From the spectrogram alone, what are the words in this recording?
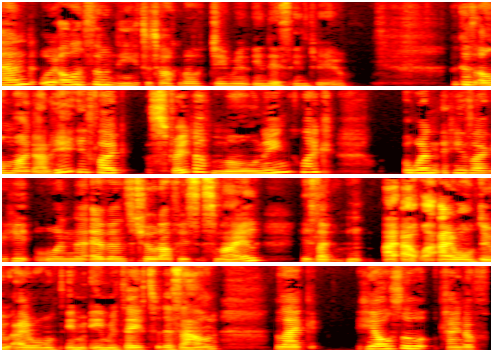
And we also need to talk about Jimin in this interview. Because, oh my god, he is like straight up moaning. Like, when he's like, he when Evans showed off his smile, he's like, mm, I, I, I won't do, I won't Im- imitate the sound. But like, he also kind of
